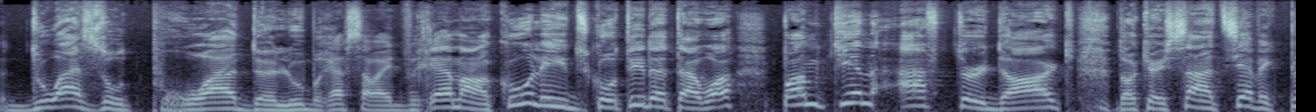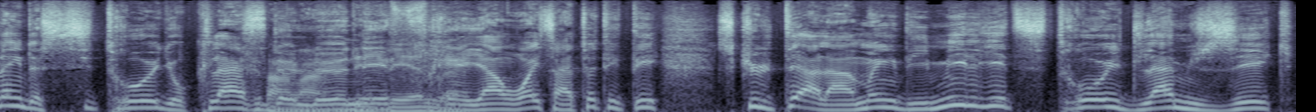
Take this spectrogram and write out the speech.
d'oiseaux de proie, de loups. Bref, ça va être vraiment cool. Et du côté d'Ottawa, Pumpkin After Dark. Donc un sentier avec plein de citrouilles au clair Ça de lune, effrayant. Ouais, ça a tout été sculpté à la main. Des milliers de citrouilles, de la musique,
